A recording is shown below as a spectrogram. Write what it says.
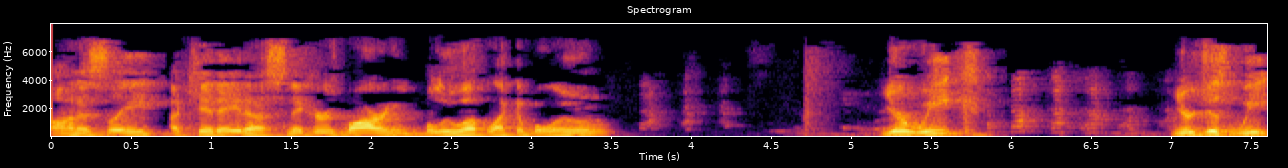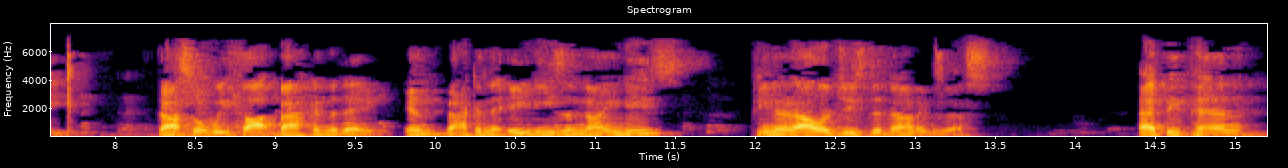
Honestly, a kid ate a Snickers bar and he blew up like a balloon. You're weak. You're just weak. That's what we thought back in the day. And back in the 80s and 90s, peanut allergies did not exist. EpiPen,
